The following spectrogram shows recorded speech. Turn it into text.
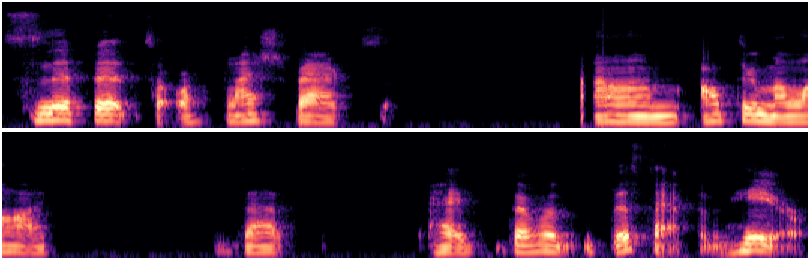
snippets or flashbacks um, all through my life that, hey, there was this happened here.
